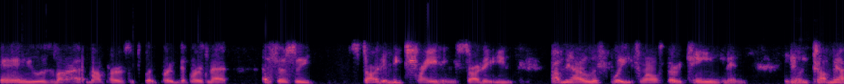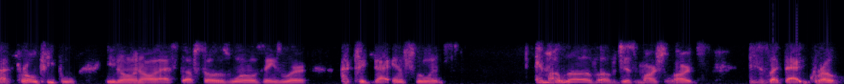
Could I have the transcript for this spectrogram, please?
and he was my my person, the person that essentially started me training. Started he taught me how to lift weights when I was thirteen, and you know he taught me how to throw people, you know, and all that stuff. So it was one of those things where I took that influence and my love of just martial arts and just let that grow.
